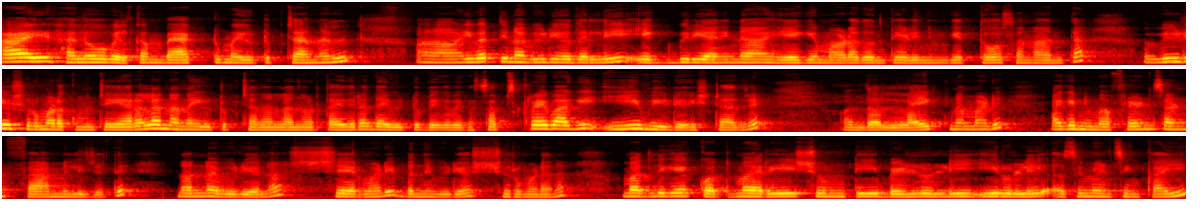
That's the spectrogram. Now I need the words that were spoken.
Hi hello welcome back to my YouTube channel ಇವತ್ತಿನ ವಿಡಿಯೋದಲ್ಲಿ ಎಗ್ ಬಿರಿಯಾನಿನ ಹೇಗೆ ಮಾಡೋದು ಅಂತೇಳಿ ನಿಮಗೆ ತೋರ್ಸೋಣ ಅಂತ ವೀಡಿಯೋ ಶುರು ಮಾಡೋಕ್ಕೆ ಮುಂಚೆ ಯಾರೆಲ್ಲ ನನ್ನ ಯೂಟ್ಯೂಬ್ ಚಾನಲ್ನ ನೋಡ್ತಾ ಇದ್ದೀರಾ, ದಯವಿಟ್ಟು ಬೇಗ ಬೇಗ ಸಬ್ಸ್ಕ್ರೈಬ್ ಆಗಿ ಈ ವಿಡಿಯೋ ಇಷ್ಟ ಆದರೆ ಒಂದು ಲೈಕ್ನ ಮಾಡಿ, ಹಾಗೆ ನಿಮ್ಮ ಫ್ರೆಂಡ್ಸ್ ಆ್ಯಂಡ್ ಫ್ಯಾಮಿಲಿ ಜೊತೆ ನನ್ನ ವಿಡಿಯೋನ ಶೇರ್ ಮಾಡಿ, ಬನ್ನಿ ವಿಡಿಯೋ ಶುರು ಮಾಡೋಣ. ಮೊದಲಿಗೆ ಕೊತ್ತಂಬರಿ ಶುಂಠಿ, ಬೆಳ್ಳುಳ್ಳಿ, ಈರುಳ್ಳಿ, ಹಸಿಮೆಣಸಿನ್ಕಾಯಿ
